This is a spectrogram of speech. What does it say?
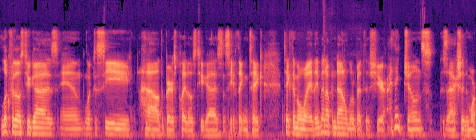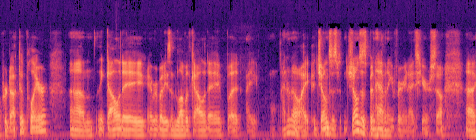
look for those two guys and look to see how the Bears play those two guys and see if they can take take them away. They've been up and down a little bit this year. I think Jones is actually the more productive player. Um, I think Golladay, everybody's in love with Golladay, but I I don't know. I Jones has Jones has been having a very nice year, so uh,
